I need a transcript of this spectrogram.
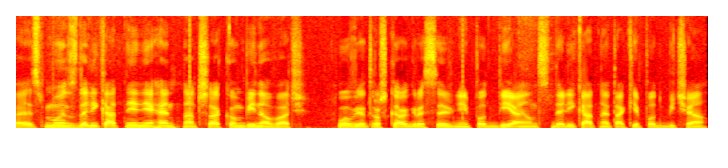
powiedzmy mówiąc delikatnie, niechętna. Trzeba kombinować. Łowię troszkę agresywniej, podbijając delikatne takie podbicia.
